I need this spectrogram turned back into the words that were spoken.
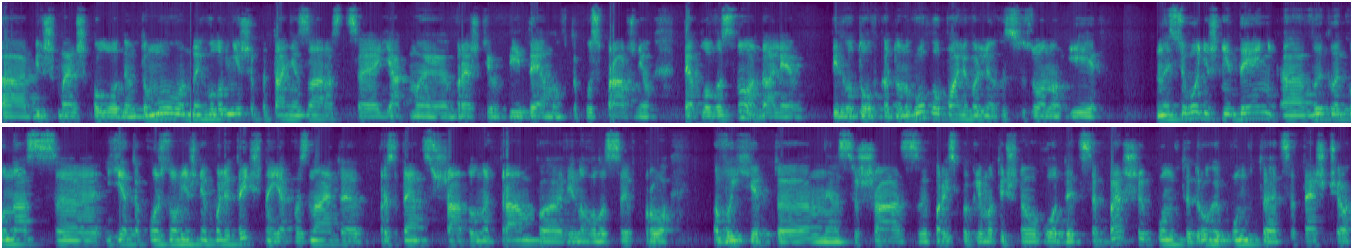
е, більш-менш холодним. Тому найголовніше питання зараз це як ми врешті війдемо в таку справжню теплу весну, а далі підготовка до нового опалювального сезону. І на сьогоднішній день е, виклик у нас е, є також зовнішньополітичний. Як ви знаєте, президент США Дональд Трамп він оголосив про вихід е, США з Паризької кліматичної угоди. Це перший пункт. Другий пункт е, це те, що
